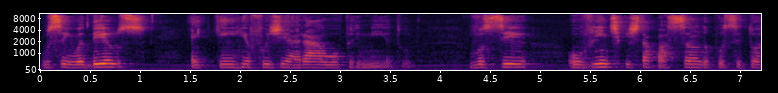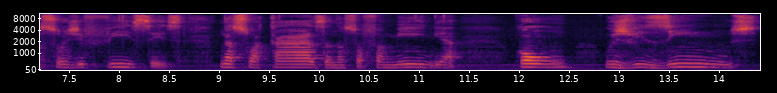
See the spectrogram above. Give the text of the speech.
O Senhor Deus é quem refugiará o oprimido. Você, ouvinte que está passando por situações difíceis na sua casa, na sua família, com os vizinhos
